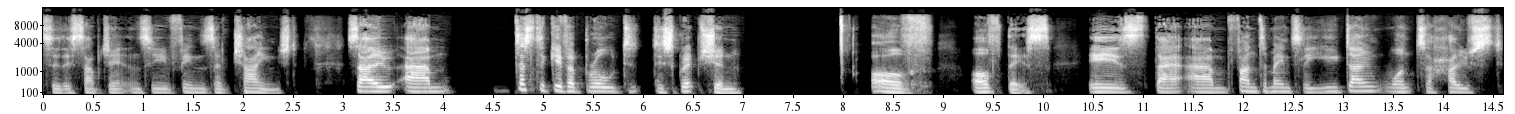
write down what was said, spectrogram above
to this subject and see if things have changed. So um, just to give a broad description of of this is that um, fundamentally you don't want to host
